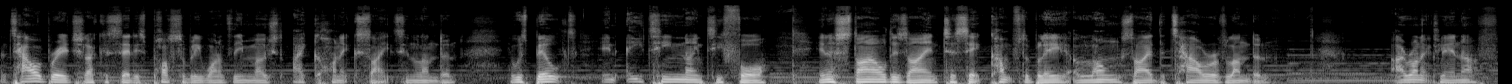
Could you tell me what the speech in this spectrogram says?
And Tower Bridge, like I said, is possibly one of the most iconic sites in London. It was built in 1894 in a style designed to sit comfortably alongside the Tower of London. Ironically enough,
